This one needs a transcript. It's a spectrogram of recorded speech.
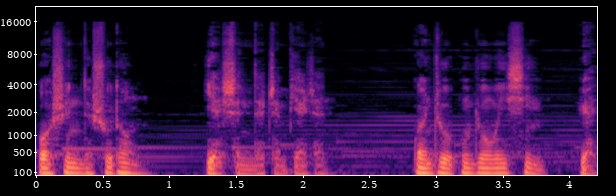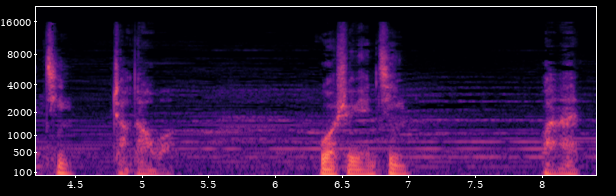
我是你的树洞。也是你的枕边人，关注公众微信“远近”，找到我。我是袁静，晚安。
